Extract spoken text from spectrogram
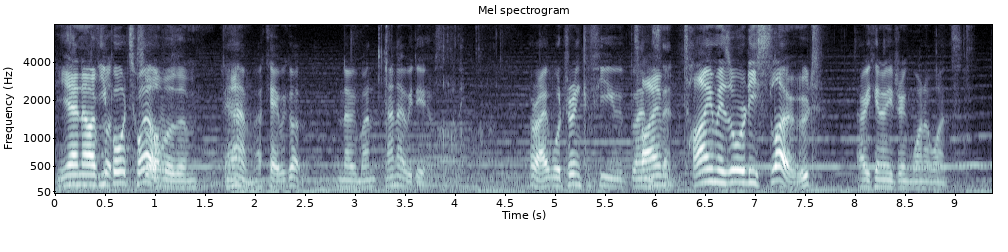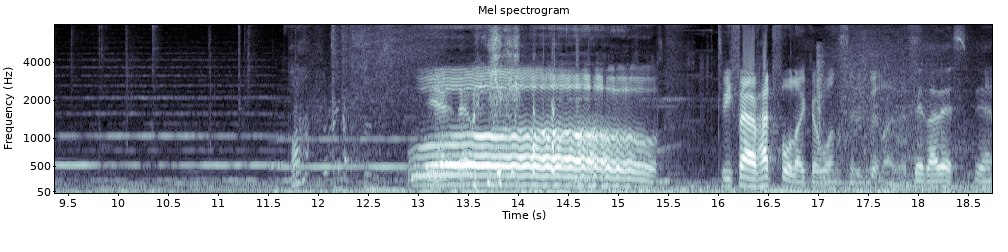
Yeah, no, I've you got bought 12 of them. Yeah. Damn. Okay, we got no money. I know we do have some money. All right, we'll drink a few blends Time, then. time is already slowed. Oh, you can only drink one at once. What? Yeah, there we go. Whoa! to be fair, I've had Four Loko once. It was a bit like A this. bit like this, yeah.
